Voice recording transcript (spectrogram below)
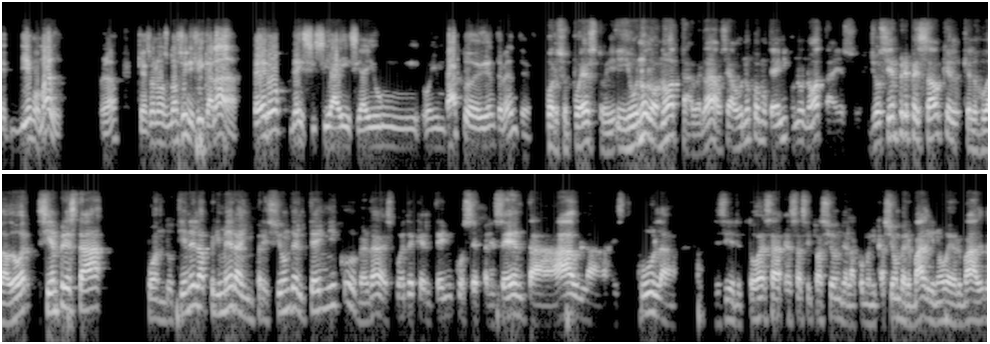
eh, bien o mal, ¿verdad? Que eso no, no significa nada, pero de sí, sí hay, sí hay un, un, impacto, evidentemente. Por supuesto, y, uno lo nota, ¿verdad? O sea, uno como técnico, uno nota eso. Yo siempre he pensado que el, que el jugador siempre está, cuando tiene la primera impresión del técnico, ¿verdad? Después de que el técnico se presenta, habla, gesticula, es decir, toda esa, esa situación de la comunicación verbal y no verbal,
